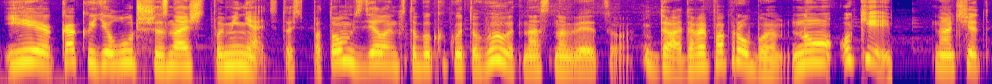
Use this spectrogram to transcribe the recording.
и как ее лучше, значит, поменять. То есть потом сделаем с тобой какой-то вывод на основе этого. Да, давай попробуем. Ну, окей. Значит,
